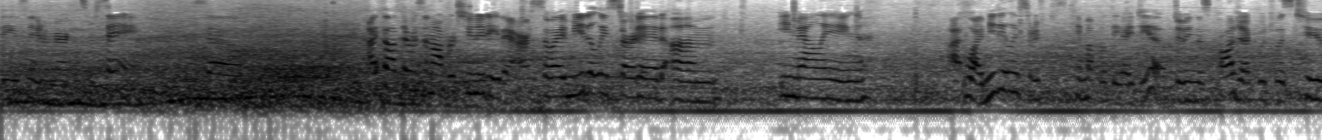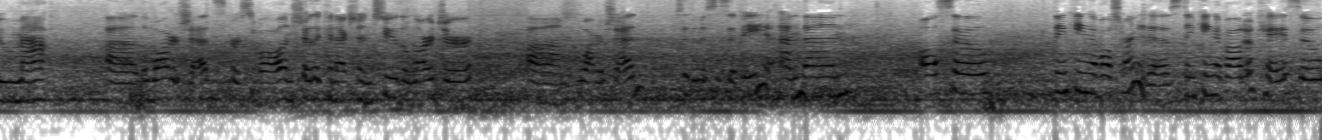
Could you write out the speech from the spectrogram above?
these Native Americans were saying. So I thought there was an opportunity there. So I immediately started um, emailing. Well, I immediately sort of just came up with the idea of doing this project, which was to map uh, the watersheds first of all and show the connection to the larger um, watershed to the Mississippi, and then also thinking of alternatives, thinking about okay, so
